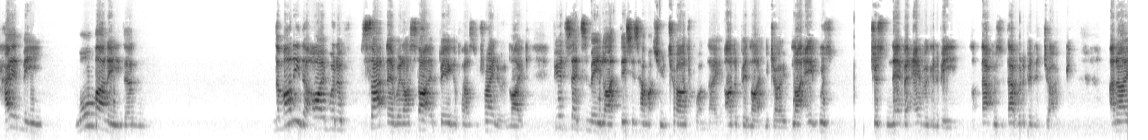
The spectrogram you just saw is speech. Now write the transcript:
paying me more money than the money that I would have sat there when I started being a personal trainer, and like, if you had said to me like, "This is how much you charge one day," I'd have been like, "You joke!" Like it was just never ever going to be. That was that would have been a joke. And I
